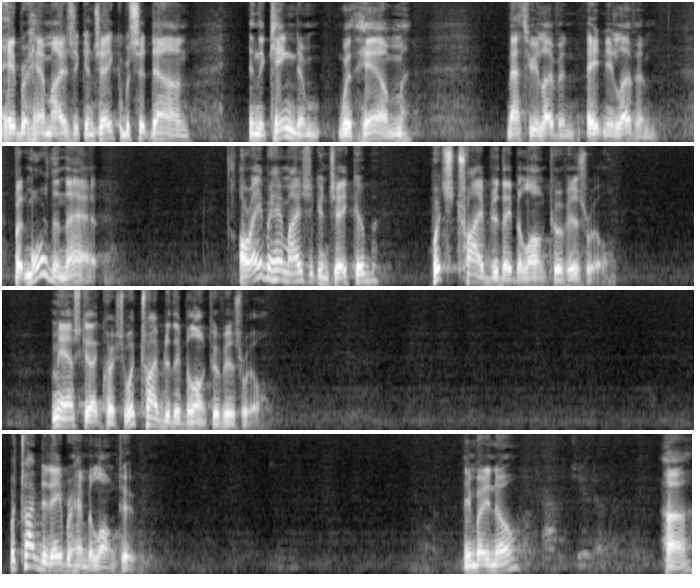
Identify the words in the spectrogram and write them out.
Abraham, Isaac, and Jacob would sit down in the kingdom with him, Matthew 11, 8 and 11. But more than that, are Abraham, Isaac, and Jacob, which tribe do they belong to of Israel? Let me ask you that question. What tribe do they belong to of Israel? What tribe did Abraham belong to? Anybody know? Huh?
